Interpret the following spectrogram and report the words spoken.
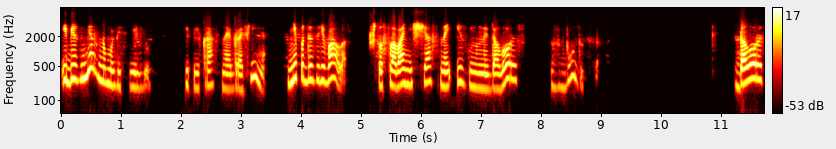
и безмерному веселью, и прекрасная графиня не подозревала, что слова несчастной изгнанной Долорес сбудутся. Долорес,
